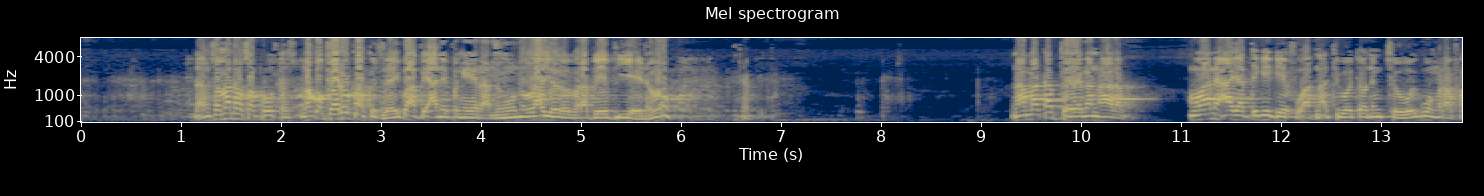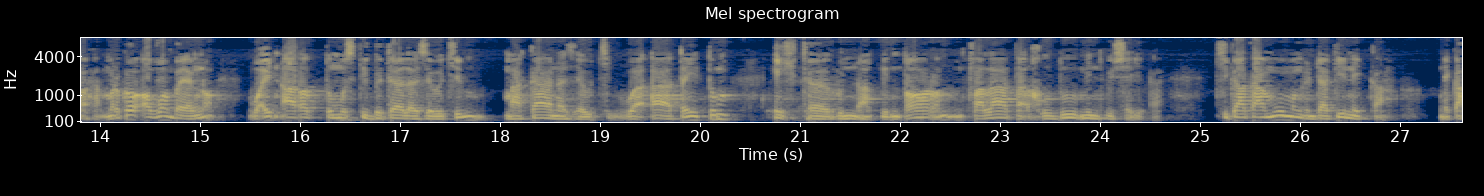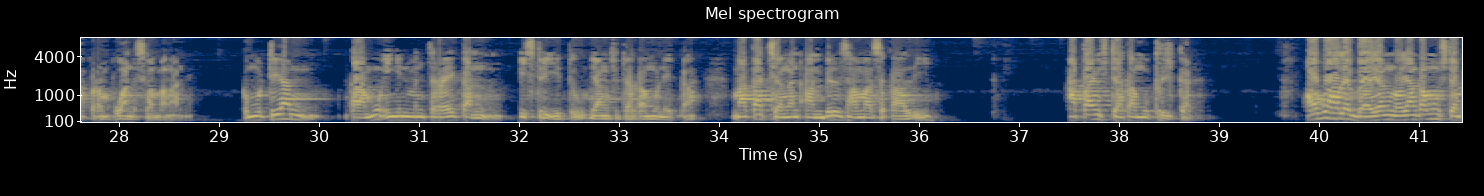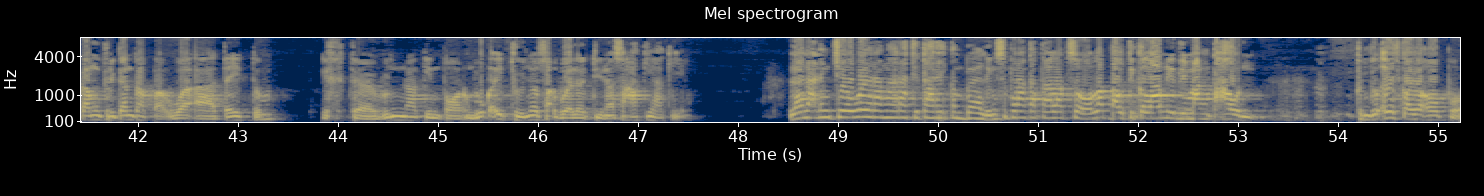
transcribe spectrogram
Nah, sama rasa protes. Lah kok baru kagus lah, api aneh pangeran. Ngono lah yo rabi piye, napa? Nah maka bayangan Arab. Mulane ayat iki ke Fuad nak diwaca ning Jawa iku wong ora paham. Mergo Allah bayangno wa in aradtum mustibdala zawjim maka na zawji wa ataitum ihdahunna qintaran fala ta'khudhu min syai'a. Jika kamu menghendaki nikah, nikah perempuan segampangannya. Kemudian kamu ingin menceraikan istri itu yang sudah kamu nikah, maka jangan ambil sama sekali apa yang sudah kamu berikan. Allah oleh bayang no yang kamu sudah kamu berikan apa? Wa ataitum ikhdahunna kintor. Buka idunya sak waladina sak aki-aki. Lah nak ning Jawa ora ngarah ditarik kembali. Seperangkat alat sholat tahu dikeloni limang tahun. Bentuknya wis kaya apa?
